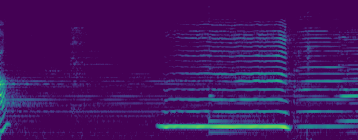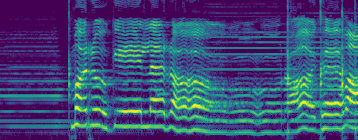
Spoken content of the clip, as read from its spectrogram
मरुगेल रावो राघवा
